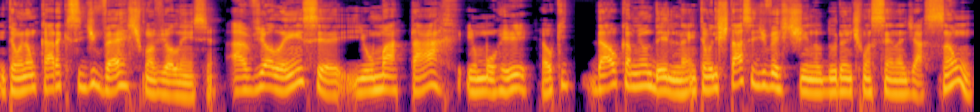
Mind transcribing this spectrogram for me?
Então ele é um cara que se diverte com a violência. A violência e o matar e o morrer é o que dá o caminho dele, né? Então ele está se divertindo durante uma cena de ação,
